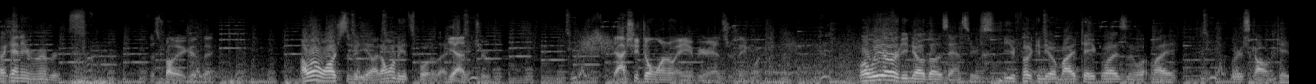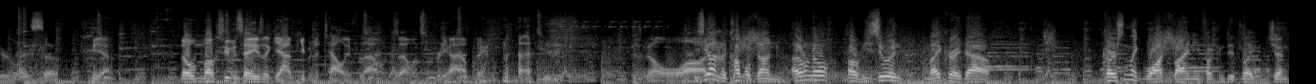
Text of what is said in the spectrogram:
I can't even remember. That's probably a good thing. I want to watch the video. I don't want to get spoiled. Actually. Yeah, true. I actually don't want to know any of your answers anymore. Well, we already know those answers. You fucking knew what my take was and what my worst commentator was. So yeah. No, Mux even said he's like, yeah, I'm keeping a tally for that one because that one's pretty high up there. There's been a lot. he's gotten a couple done. I don't know. Oh, he's doing Mike right now. Carson like walked by and he fucking did like gen,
